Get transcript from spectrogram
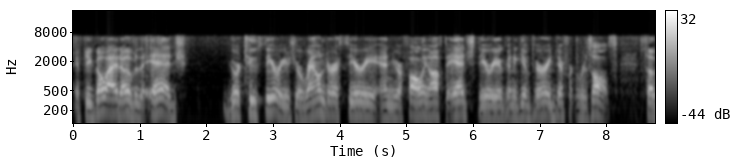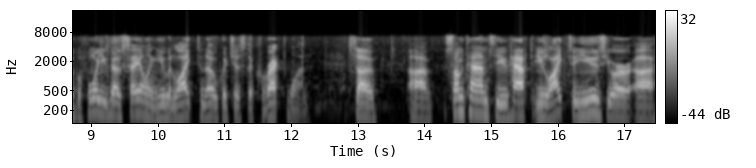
if you go out over the edge your two theories, your round earth theory and your falling off the edge theory, are going to give very different results. So before you go sailing, you would like to know which is the correct one. So uh, sometimes you have to, you like to use your, uh,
